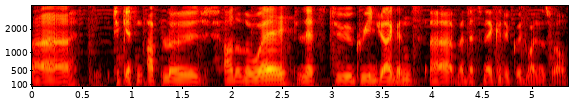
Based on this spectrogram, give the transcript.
uh, to get an upload out of the way, let's do Green Dragons, uh, but let's make it a good one as well.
